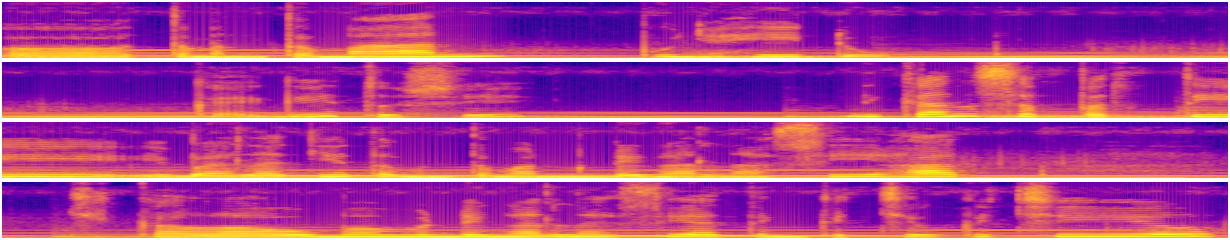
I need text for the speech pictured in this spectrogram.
uh, teman-teman punya hidup. Kayak gitu sih ini kan seperti ibaratnya teman-teman mendengar nasihat. Jikalau mau mendengar nasihat yang kecil-kecil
